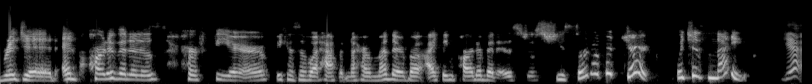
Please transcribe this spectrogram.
rigid. And part of it is her fear because of what happened to her mother. But I think part of it is just she's sort of a jerk, which is nice. yeah.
